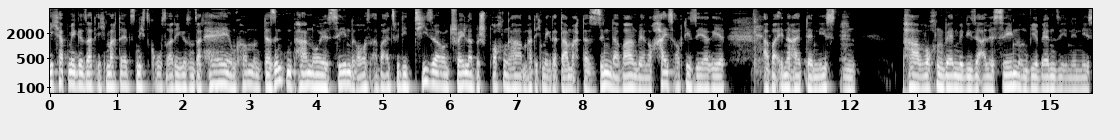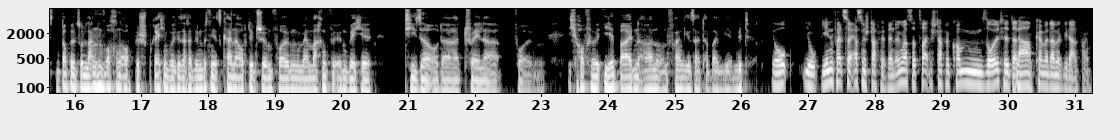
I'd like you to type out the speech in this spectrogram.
Ich habe mir gesagt, ich mache da jetzt nichts Großartiges und sagt, hey und komm, und da sind ein paar neue Szenen draus, aber als wir die Teaser und Trailer besprochen haben, hatte ich mir gedacht, da macht das Sinn, da waren wir noch heiß auf die Serie, aber innerhalb der nächsten paar Wochen werden wir diese alles sehen und wir werden sie in den nächsten doppelt so langen Wochen auch besprechen, wo ich gesagt habe, wir müssen jetzt keine auf den Schirm folgen mehr machen für irgendwelche Teaser oder Trailer folgen. Ich hoffe, ihr beiden, Arne und Frank, ihr seid da bei mir mit. Jo, Jo, jedenfalls zur ersten Staffel. Wenn irgendwas zur zweiten Staffel kommen sollte, dann Klar. können wir damit wieder anfangen.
